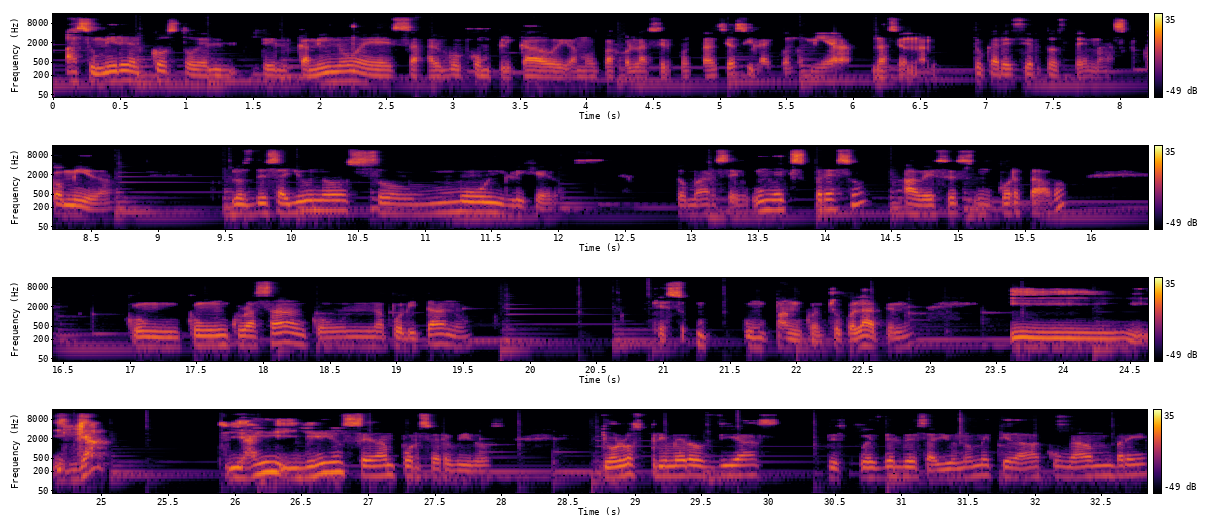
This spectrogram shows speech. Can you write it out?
asumir el costo del, del, camino es algo complicado, digamos, bajo las circunstancias y la economía nacional. Tocaré ciertos temas. Comida. Los desayunos son muy ligeros. Tomarse un expreso, a veces un cortado, con, con un croissant, con un napolitano, que es un, pan con chocolate, ¿no? Y, ya. Y, ahí, ellos se dan por servidos yo los primeros días después del desayuno me quedaba con hambre.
